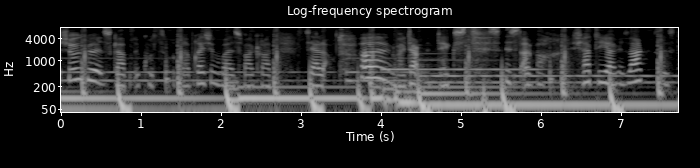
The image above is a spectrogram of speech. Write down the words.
Schöne, es gab eine kurze Unterbrechung, weil es war gerade sehr laut. Äh, weiter im Text. Es ist einfach, ich hatte ja gesagt, es ist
